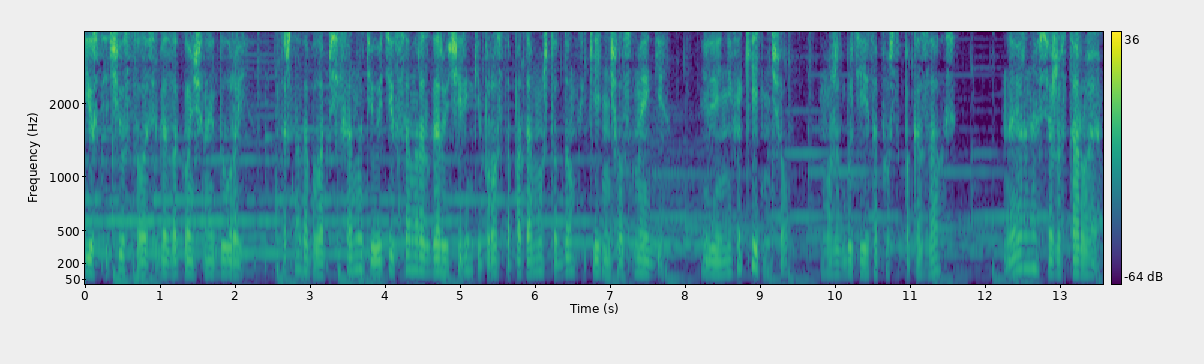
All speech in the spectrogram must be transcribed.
Кирсти чувствовала себя законченной дурой. Это ж надо было психануть и уйти в самый разгар вечеринки просто потому, что Дон кокетничал с Мэгги. Или не кокетничал? Может быть, ей это просто показалось? Наверное, все же второе.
